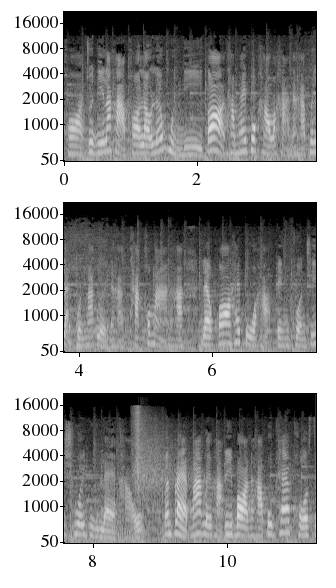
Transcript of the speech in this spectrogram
คลอด จุดนี้ละค่ะ พอเราเริ่มหุ่นดี ก็ทำให้พวกเขาอะค่ะนะคะเพื่อนหลายคนมากเลยนะคะ ทักเข้ามานะคะ แล้วก็ให้ปูค่ะเป็นคนที่ช่วยดูแลเขา มันแปลกมากเลยค่ะรีบอลนะคะ ปูแค่โพสเฟ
